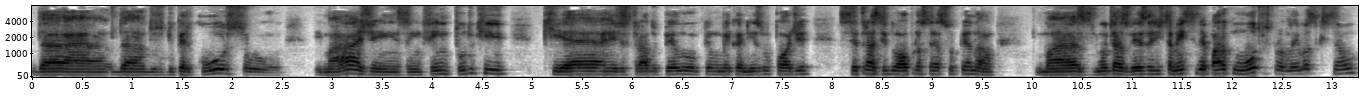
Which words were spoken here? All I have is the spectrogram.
da, da do, do, percurso, imagens, enfim, tudo que, que é registrado pelo, pelo mecanismo pode ser trazido ao processo penal. Mas muitas vezes a gente também se depara com outros problemas que são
